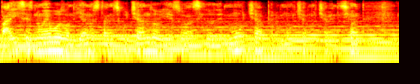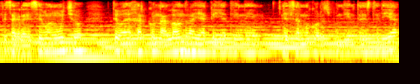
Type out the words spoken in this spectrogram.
países nuevos donde ya nos están escuchando y eso ha sido de mucha, pero mucha, mucha bendición. Les agradecemos mucho. Te voy a dejar con Alondra ya que ella tiene el salmo correspondiente a este día.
